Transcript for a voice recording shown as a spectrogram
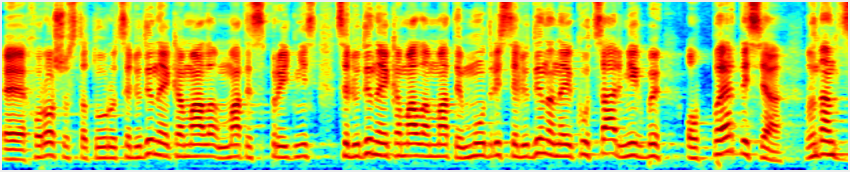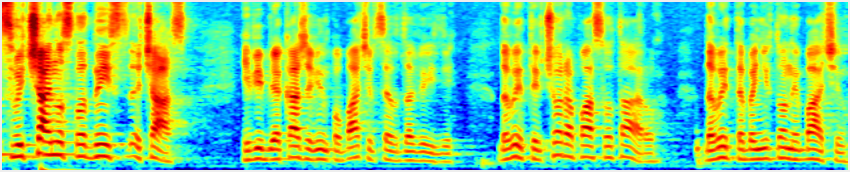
е, хорошу статуру, це людина, яка мала мати спритність, це людина, яка мала мати мудрість, це людина, на яку цар міг би опертися в надзвичайно складний час. І Біблія каже, він побачив це в Давиді. Давид, ти вчора пас отару. Давид, тебе ніхто не бачив.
